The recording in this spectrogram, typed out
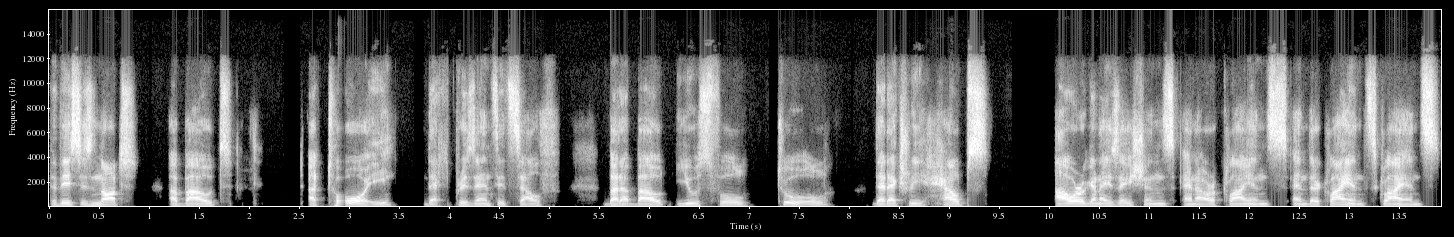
That this is not about a toy that presents itself, but about useful tool that actually helps our organizations and our clients and their clients' clients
